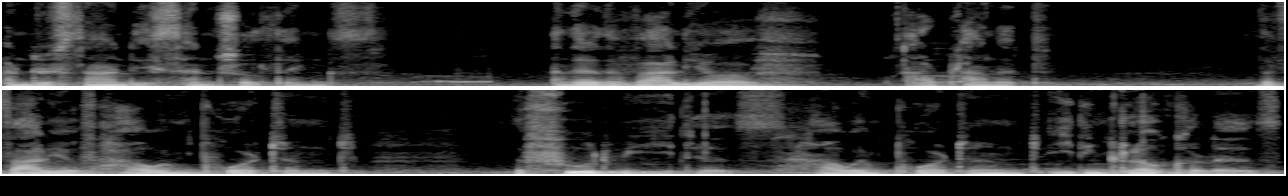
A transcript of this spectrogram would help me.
understand essential things. And they're the value of our planet, the value of how important the food we eat is, how important eating local is,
